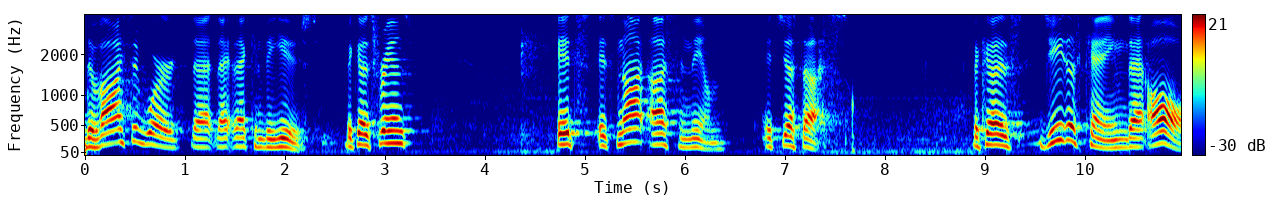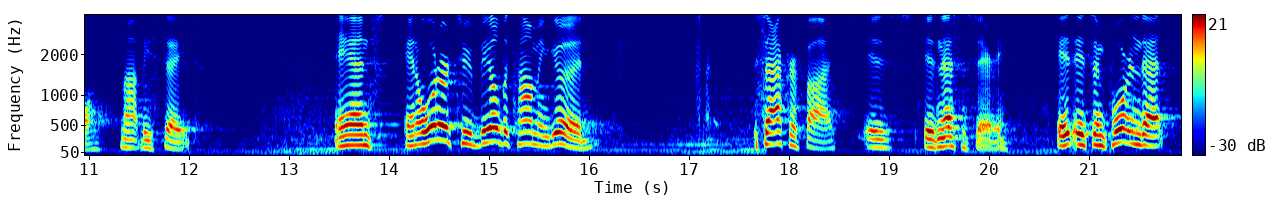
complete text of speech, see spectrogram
divisive words that, that, that can be used. Because, friends, it's, it's not us and them, it's just us. Because Jesus came that all might be saved. And in order to build the common good, sacrifice is, is necessary. It, it's important that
